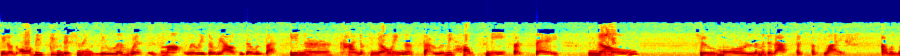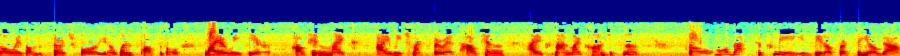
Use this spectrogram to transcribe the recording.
You know, all these conditionings we live with is not really the reality. There was that inner kind of knowingness that really helped me, let's say, know to more limited aspects of life. I was always on the search for, you know, what is possible? Why are we here? How can, like, I reach my spirit? How can I expand my consciousness? So all that took me, is, you know, first to yoga,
